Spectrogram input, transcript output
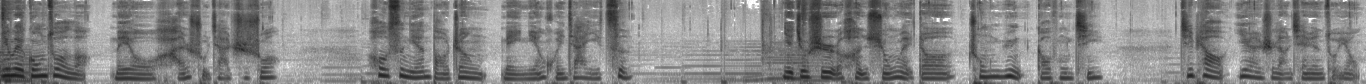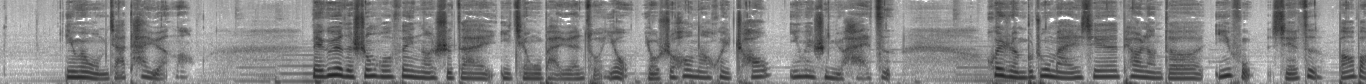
因为工作了，没有寒暑假之说。后四年保证每年回家一次，也就是很雄伟的春运高峰期，机票依然是两千元左右，因为我们家太远了。每个月的生活费呢是在一千五百元左右，有时候呢会超，因为是女孩子，会忍不住买一些漂亮的衣服、鞋子、包包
